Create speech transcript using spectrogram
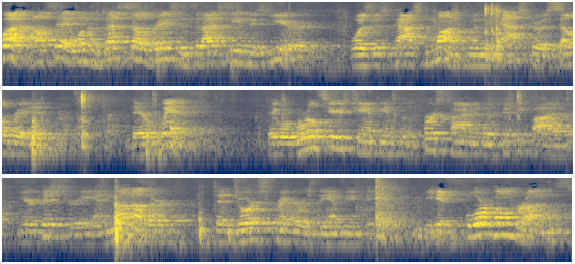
But I'll say one of the best celebrations that I've seen this year was this past month when the Astros celebrated their win. They were World Series champions for the first time in their 55 year history, and none other than George Springer was the MVP. He hit four home runs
